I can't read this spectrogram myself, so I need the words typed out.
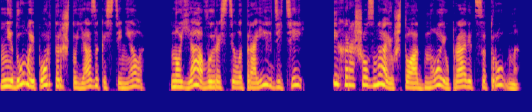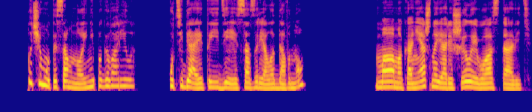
Не думай, Портер, что я закостенела, но я вырастила троих детей и хорошо знаю, что одной управиться трудно. Почему ты со мной не поговорила? У тебя эта идея созрела давно?» «Мама, конечно, я решила его оставить.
